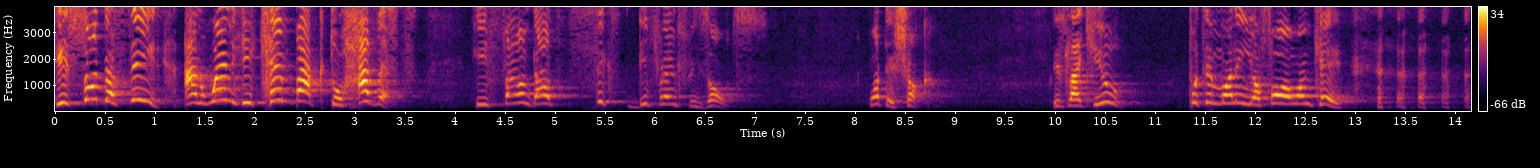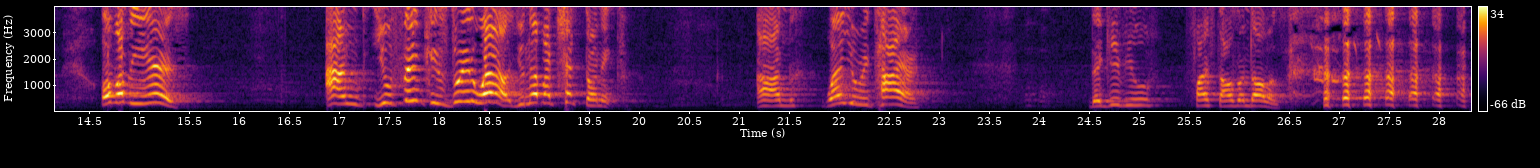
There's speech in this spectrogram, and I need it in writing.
He sowed the seed, and when he came back to harvest, he found out six different results. What a shock. It's like you putting money in your 401k over the years. And you think he's doing well, you never checked on it. And when you retire, they give you $5,000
